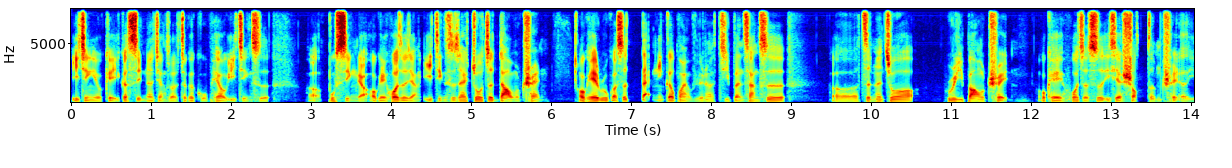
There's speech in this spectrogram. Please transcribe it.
已经有给一个新人讲说，这个股票已经是呃不行了，OK，或者讲已经是在做这 downtrend，OK，如果是 t e c h n i c a point of view 呢，基本上是呃只能做 rebound trade，OK，或者是一些 short term trade 而已，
